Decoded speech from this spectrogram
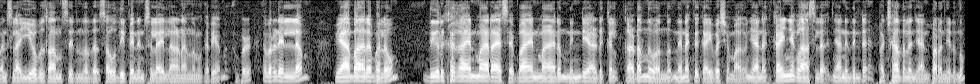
മനസ്സിലായി ഇയോബ് താമസിച്ചിരുന്നത് സൗദി പെനിൻസുലയിലാണെന്ന് നമുക്കറിയാം. അപ്പോൾ അവരുടെ എല്ലാം വ്യാപാര ഫലവും ദീർഘകായന്മാരായ സെബായന്മാരും നിന്റെ അടുക്കൽ കടന്നു വന്ന് നിനക്ക് കൈവശമാകും. ഞാൻ കഴിഞ്ഞ ക്ലാസ്സിൽ ഞാൻ ഇതിന്റെ പശ്ചാത്തലം ഞാൻ പറഞ്ഞിരുന്നു.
